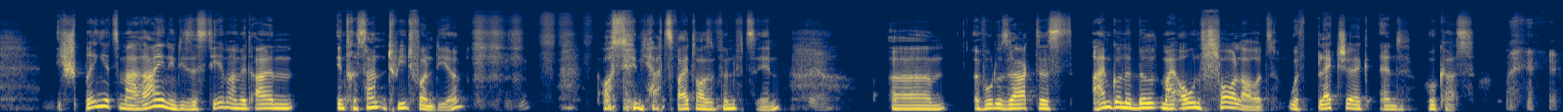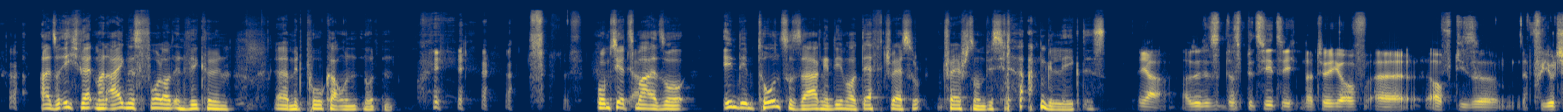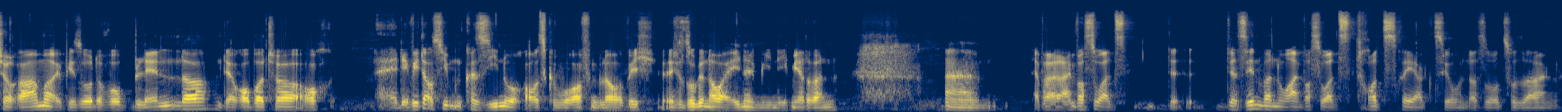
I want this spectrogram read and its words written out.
Ich springe jetzt mal rein in dieses Thema mit einem interessanten Tweet von dir mhm. aus dem Jahr 2015, ja. ähm, wo du sagtest, I'm gonna build my own Fallout with Blackjack and Hookers. Also ich werde mein eigenes Fallout entwickeln äh, mit Poker und Nutten. um es jetzt ja. mal so in dem Ton zu sagen, in dem auch Death Trash, Trash so ein bisschen angelegt ist. Ja, also das, das bezieht sich natürlich auf, äh, auf diese Futurama-Episode, wo Blender, der Roboter, auch, äh, der wird aus dem Casino rausgeworfen, glaube ich. So genau erinnere ich mich nicht mehr dran. Ähm, aber einfach so als der Sinn war nur einfach so als Trotzreaktion, das sozusagen.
